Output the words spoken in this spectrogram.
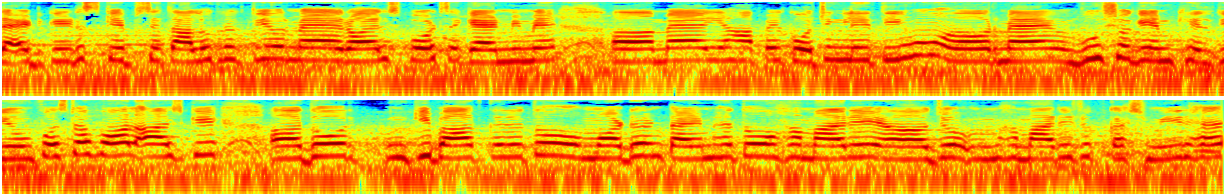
ایڈوکیٹ اسکیپ سے تعلق رکھتی ہوں اور میں رائل اسپورٹس اکیڈمی میں میں یہاں پہ کوچنگ لیتی ہوں اور میں ووشو گیم کھیلتی ہوں فرسٹ آف آل آج کے دور کی بات کریں تو ماڈرن ٹائم ہے تو ہمارے جو ہمارے جو کشمیر ہے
